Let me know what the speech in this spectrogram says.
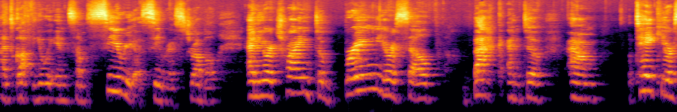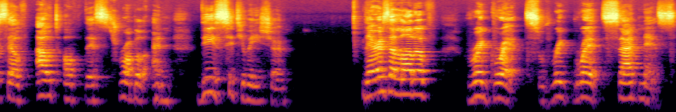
has got you in some serious, serious trouble. And you're trying to bring yourself back and to um, take yourself out of this trouble and this situation. There's a lot of regrets, regret, sadness,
